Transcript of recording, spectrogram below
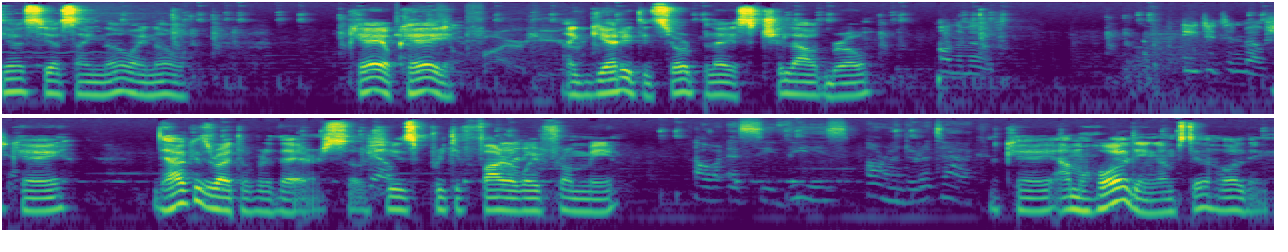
Yes, yes, I know, I know. Okay, okay. I get it, it's your place. Chill out, bro. Okay. Dehaka is right over there, so he's pretty far away from me. Okay, I'm holding, I'm still holding.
